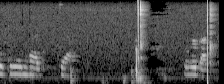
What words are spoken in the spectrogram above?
The game died. So we're back.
